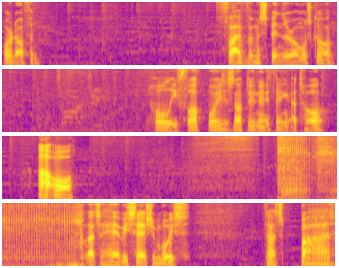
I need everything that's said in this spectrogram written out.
Or nothing. Five of my spins are almost gone. Holy fuck, boys. It's not doing anything at all. At all. That's a heavy session, boys. That's bad.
